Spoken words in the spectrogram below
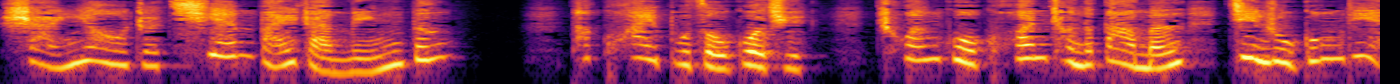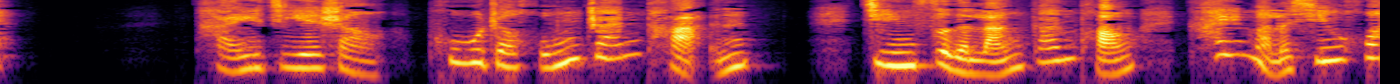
闪耀着千百盏明灯，她快步走过去，穿过宽敞的大门，进入宫殿。台阶上铺着红毡毯，金色的栏杆旁开满了鲜花。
